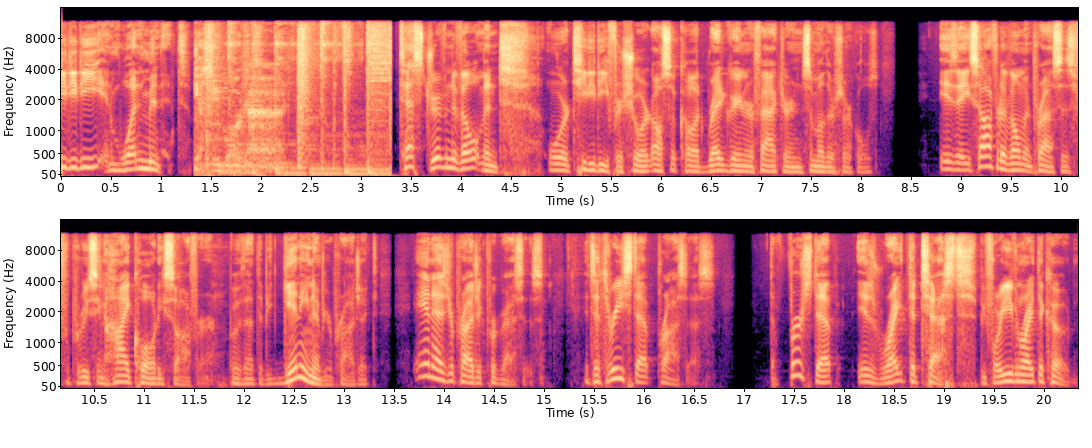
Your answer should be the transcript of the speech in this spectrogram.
TDD in one minute. Yes, he. Test driven development, or TDD for short, also called red green refactor in some other circles, is a software development process for producing high quality software, both at the beginning of your project and as your project progresses. It's a three step process. The first step is write the test before you even write the code.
